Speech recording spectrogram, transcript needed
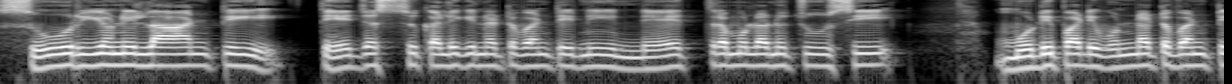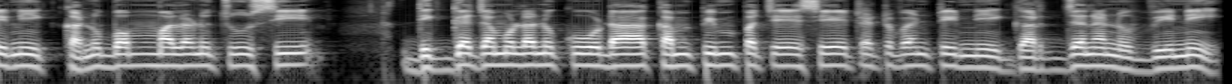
సూర్యుని లాంటి తేజస్సు కలిగినటువంటి నీ నేత్రములను చూసి ముడిపడి ఉన్నటువంటి నీ కనుబొమ్మలను చూసి దిగ్గజములను కూడా కంపింపచేసేటటువంటి నీ గర్జనను విని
